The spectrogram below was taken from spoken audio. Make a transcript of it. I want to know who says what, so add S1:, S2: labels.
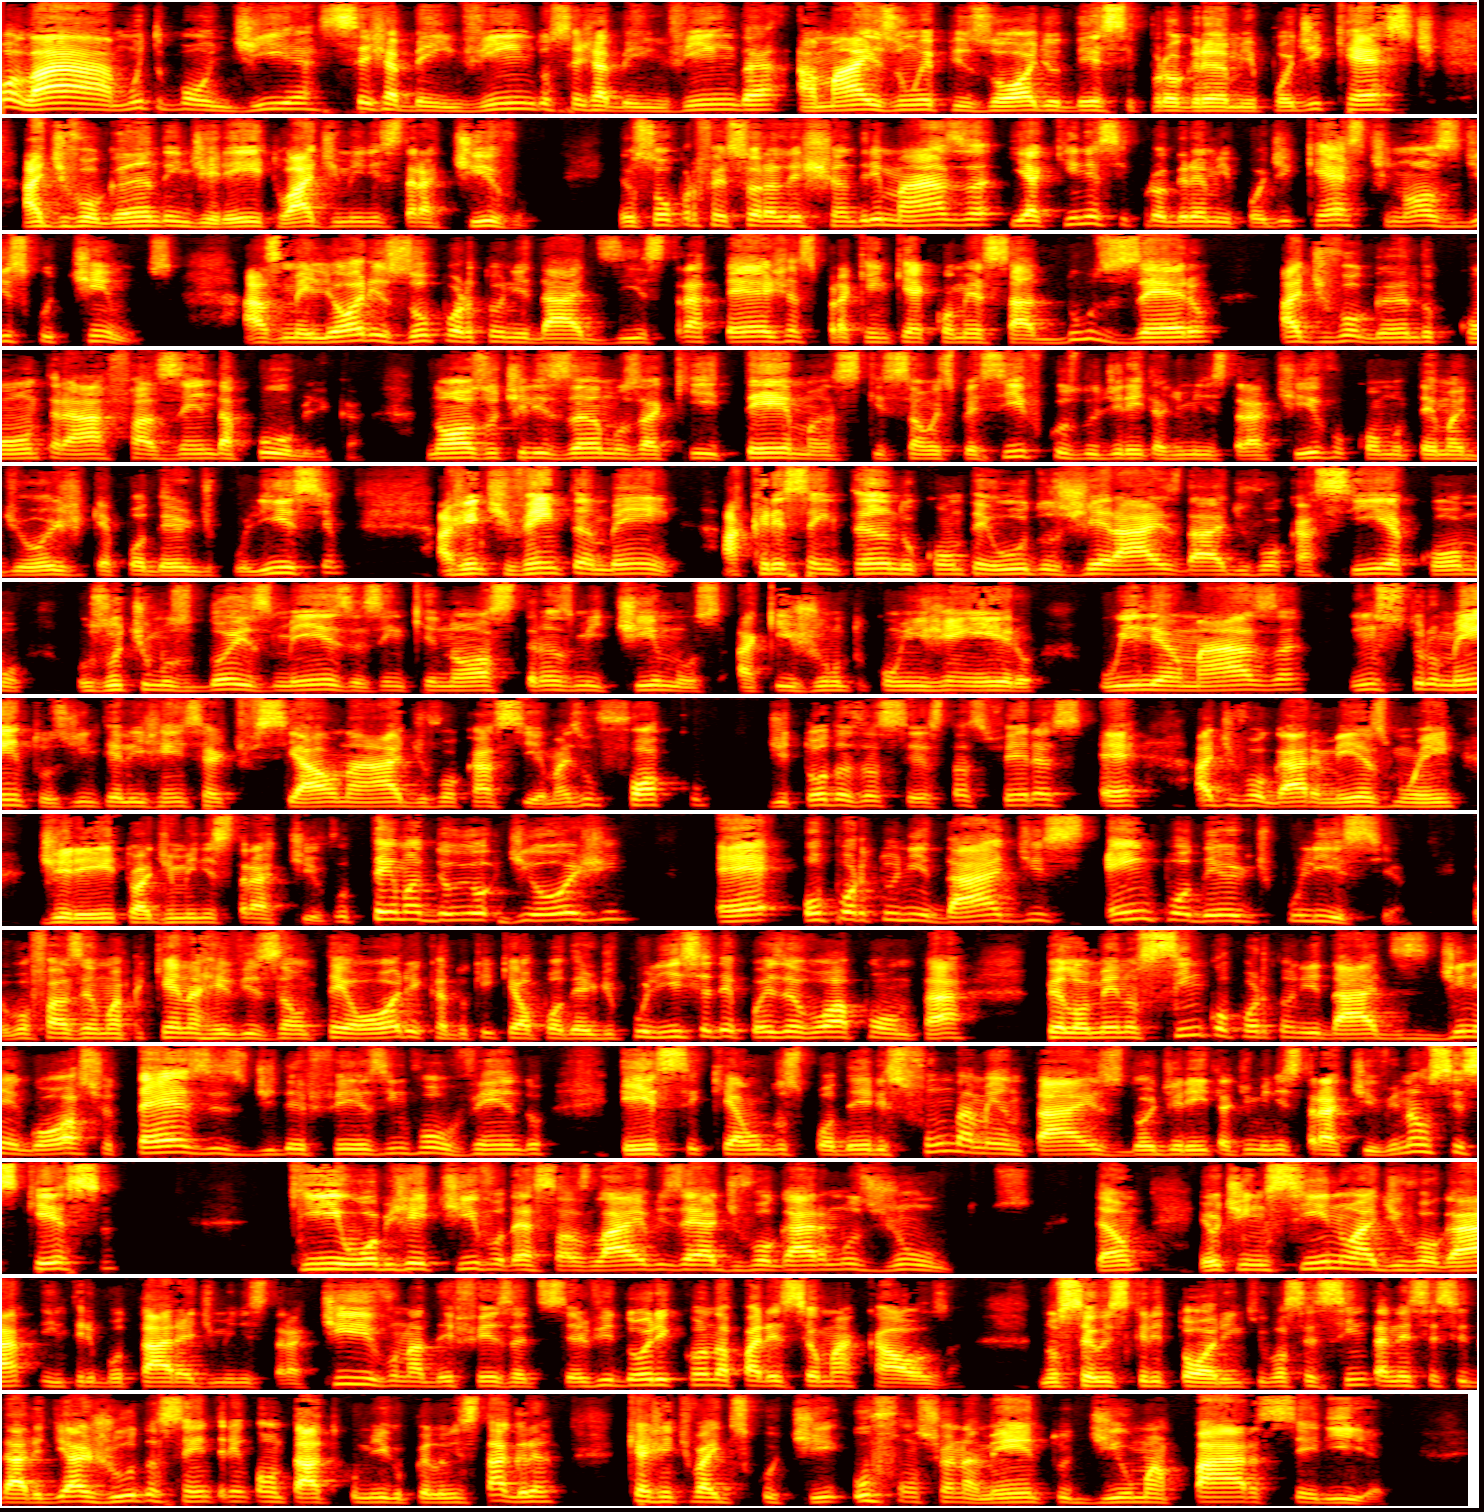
S1: Olá, muito bom dia, seja bem-vindo, seja bem-vinda a mais um episódio desse programa e podcast Advogando em Direito Administrativo. Eu sou o professor Alexandre Maza e aqui nesse programa e podcast nós discutimos as melhores oportunidades e estratégias para quem quer começar do zero advogando contra a fazenda pública. Nós utilizamos aqui temas que são específicos do direito administrativo, como o tema de hoje, que é poder de polícia. A gente vem também acrescentando conteúdos gerais da advocacia, como os últimos dois meses em que nós transmitimos aqui junto com o engenheiro William Maza instrumentos de inteligência artificial na advocacia. Mas o foco de todas as sextas-feiras é advogar mesmo em direito administrativo. O tema de hoje é oportunidades em poder de polícia. Eu vou fazer uma pequena revisão teórica do que é o poder de polícia, depois eu vou apontar pelo menos cinco oportunidades de negócio, teses de defesa envolvendo esse que é um dos poderes fundamentais do direito administrativo. E não se esqueça que o objetivo dessas lives é advogarmos juntos. Então, eu te ensino a advogar em tributário administrativo, na defesa de servidor, e quando aparecer uma causa no seu escritório em que você sinta a necessidade de ajuda, você entre em contato comigo pelo Instagram, que a gente vai discutir o funcionamento de uma parceria.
